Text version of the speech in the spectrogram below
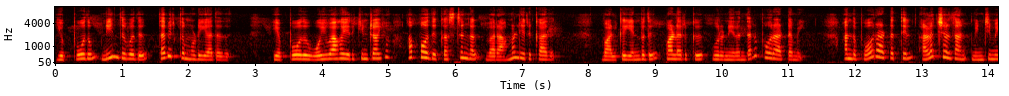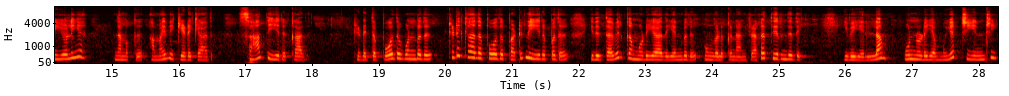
எப்போதும் நீந்துவது தவிர்க்க முடியாதது. எப்போது ஓய்வாக இருக்கின்றாயோ அப்போது கஷ்டங்கள் வராமல் இருக்காது. வாழ்க்கை என்பது பலருக்கு ஒரு நிரந்தர போராட்டமே. அந்த போராட்டத்தில் அலைச்சல்தான் மிஞ்சுமையொழிய நமக்கு அமைதி கிடைக்காது சாந்தி இருக்காது. கிடைத்த போது உண்பது கிடைக்காத போது பட்டினி இருப்பது இது தவிர்க்க முடியாது என்பது உங்களுக்கு நன்றாக தெரிந்ததே. இவையெல்லாம் உன்னுடைய முயற்சியின்றி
